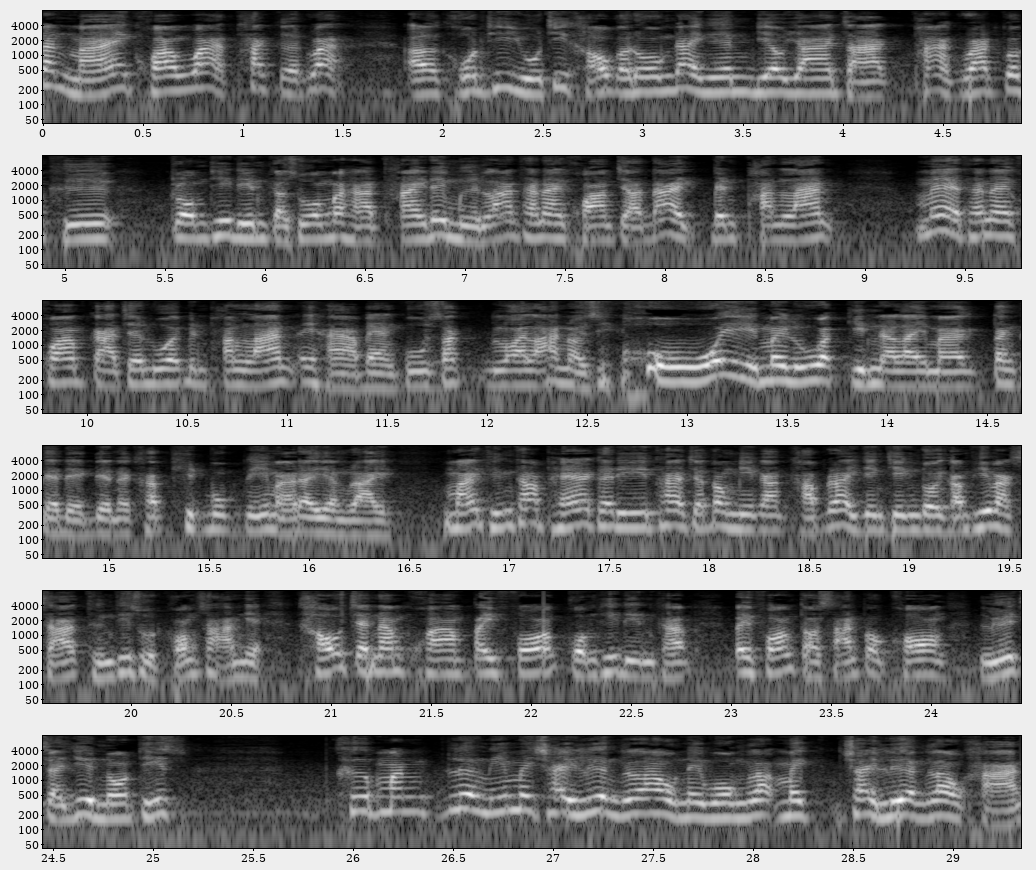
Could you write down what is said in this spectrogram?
นั่นหมายความว่าถ้าเกิดว่าคนที่อยู่ที่เขากระโดงได้เงินเยียวยาจากภาครัฐก็คือกรมที่ดินกระทรวงมหาดไทยได้หมื่นล้านทนายความจะได้เป็นพันล้าน แม่ทนายความกาจะรวยเป็นพันล้านไอ้หาแบ่งกูสักร้อยล้านหน่อยสิโอ้ยไม่รู้ว่ากินอะไรมาตั้งแต่เด็กเนี่ยนะครับ คิดมุกนี้มาได้อย่างไร หมายถึงถ้าแพ้คดีถ้าจะต้องมีการขับไล่จริง ๆ โดยคำพิพากษาถึงที่สุดของศาลเนี่ยเขาจะนำความไปฟ้องกรมที่ดินครับ ไปฟ้องต่อศาลปกครอง หรือจะยื่นโนติสคือมันเรื่องนี้ไม่ใช่เรื่องเล่าในวงเล่าไม่ใช่เรื่องเล่าขาน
